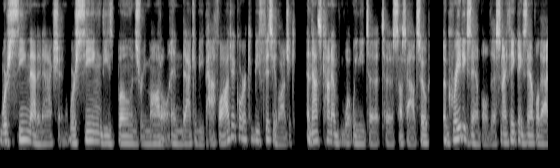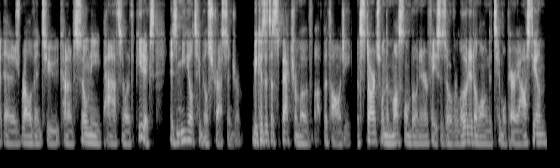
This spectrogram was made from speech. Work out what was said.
we're seeing that in action. We're seeing these bones remodel, and that could be pathologic or it could be physiologic. And that's kind of what we need to, to suss out. So a great example of this, and I think an example that is relevant to kind of so many paths in orthopedics, is medial tibial stress syndrome because it's a spectrum of, of, pathology. It starts when the muscle and bone interface is overloaded along the tibial periosteum,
